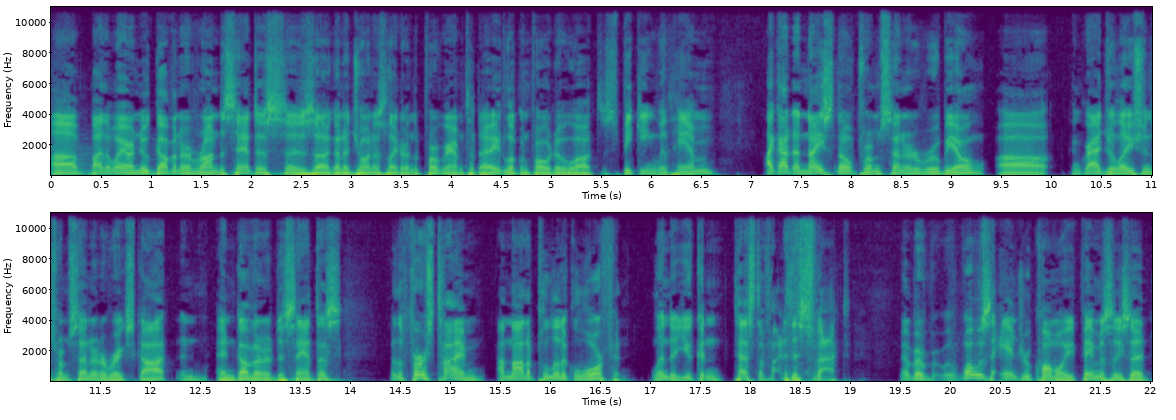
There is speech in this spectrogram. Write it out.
Uh, by the way, our new governor, Ron DeSantis, is uh, going to join us later in the program today. Looking forward to, uh, speaking with him. I got a nice note from Senator Rubio. Uh, congratulations from Senator Rick Scott and, and Governor DeSantis. For the first time, I'm not a political orphan. Linda, you can testify to this fact. Remember, what was Andrew Cuomo? He famously said,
